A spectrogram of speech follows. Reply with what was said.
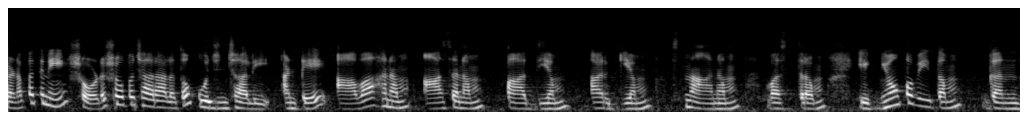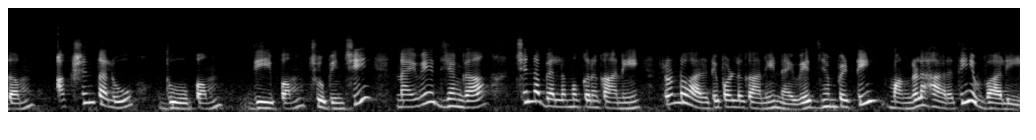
గణపతిని షోడశోపచారాలతో పూజించాలి. అంటే ఆవాహనం ఆసనం పాద్యం అర్ఘ్యం స్నానం వస్త్రం యజ్ఞోపవీతం గంధం అక్షింతలు ధూపం దీపం చూపించి నైవేద్యంగా చిన్న బెల్లముక్కను కానీ రెండు అరటిపళ్ళు కానీ నైవేద్యం పెట్టి మంగళహారతి ఇవ్వాలి.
